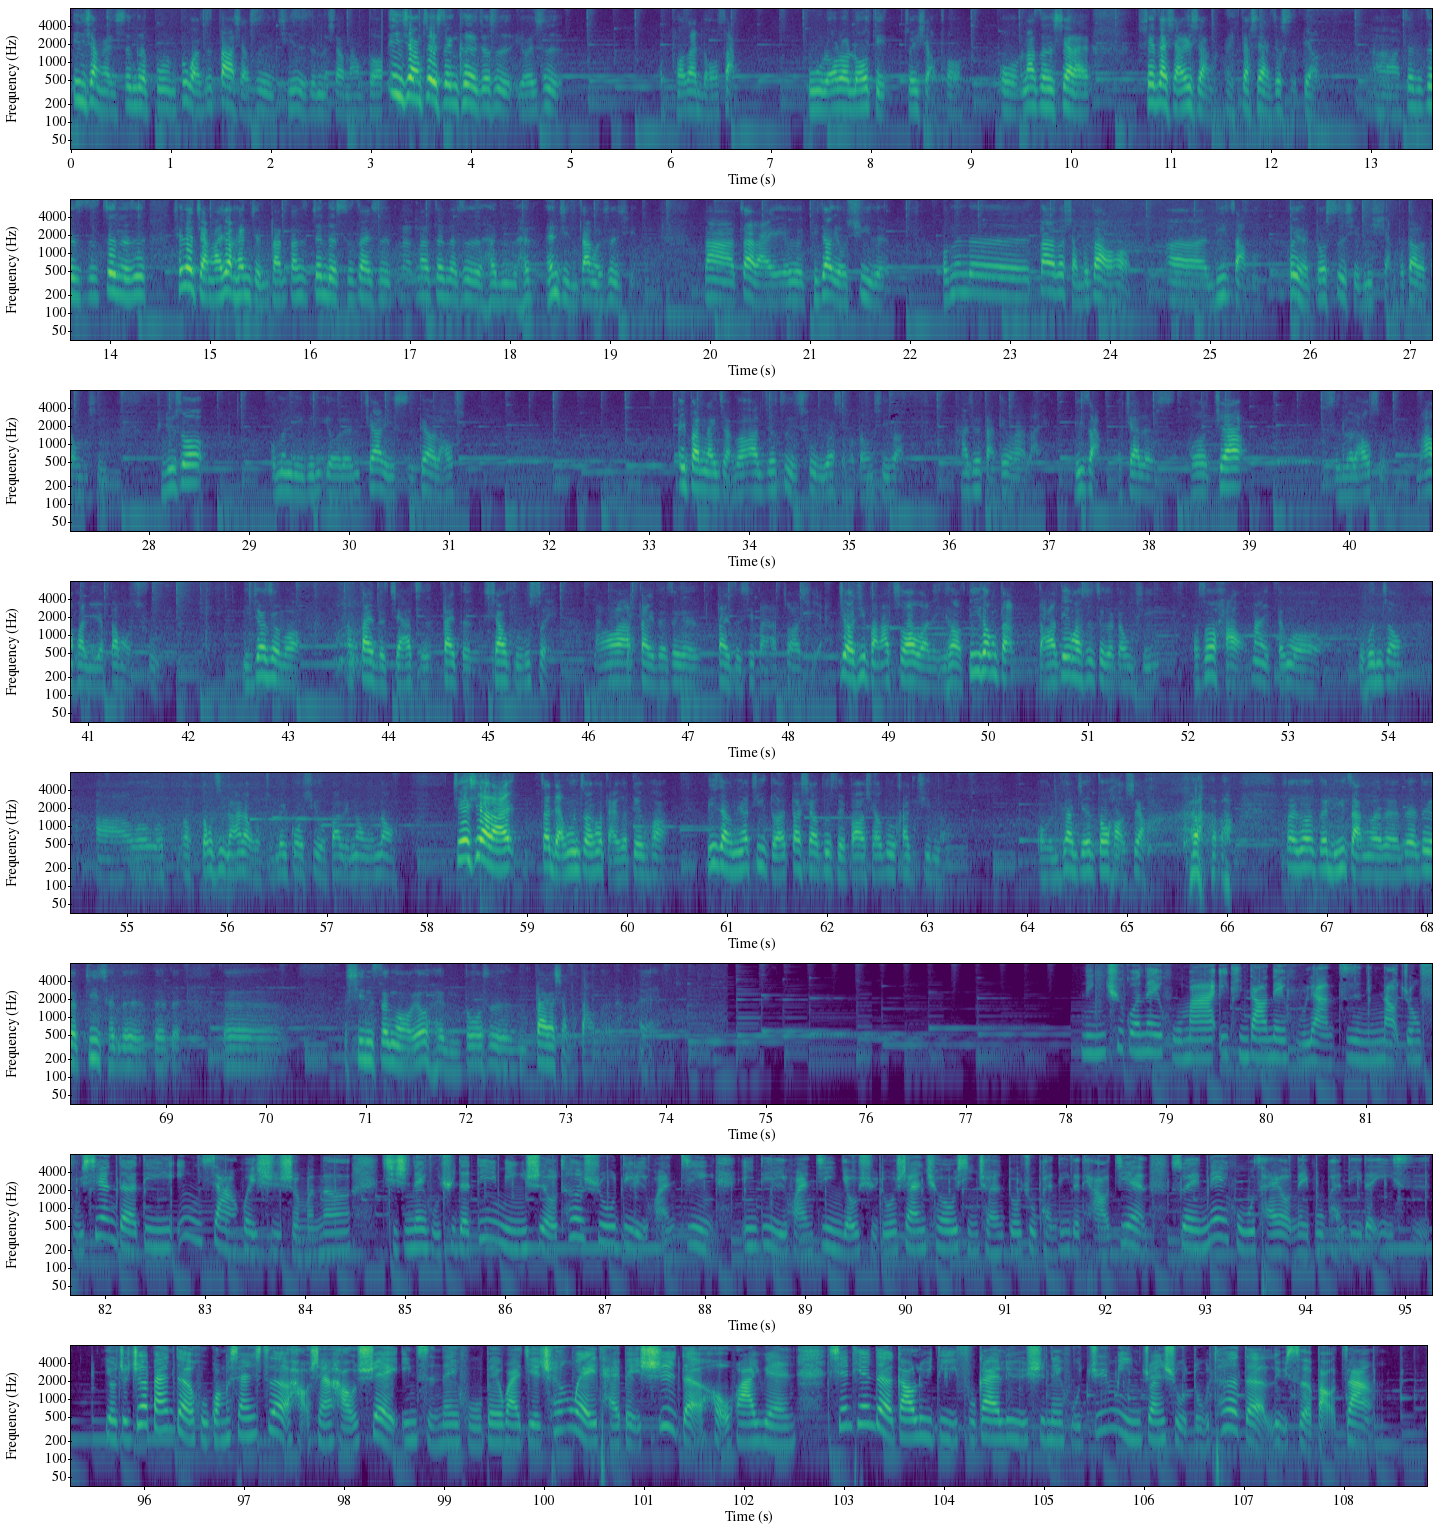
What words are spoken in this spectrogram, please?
印象很深刻的部分，不管是大小事情，其实真的相当多。印象最深刻的就是有一次我跑在楼上，五楼的楼顶追小偷，哦，那真的下来，现在想一想，哎，掉下来就死掉了啊！真的，真是真的是，现在讲好像很简单，但是真的实在是那那真的是很很很紧张的事情。那再来有比较有趣的，我们的大家都想不到哈，呃，里长会很多事情你想不到的东西，比如说我们里面有人家里死掉老鼠，一般来讲的话就自己处理个什么东西吧，他就打电话来，里长，我家的我家死了老鼠，麻烦你来帮我处理，你叫什么？他带着夹子，带着消毒水。然后他带着这个袋子去把它抓起来，就要去把它抓完了以后，第一通打打的电话是这个东西。我说好，那你等我五分钟，啊，我我我东西拿了，我准备过去，我帮你弄一弄。接下来在两分钟后打个电话，里长你要记得带消毒水把我消毒干净了。哦，你看觉得多好笑，所以说这里长啊的这这个基层的的的呃心声哦，有很多是大家想不到的。您去过内湖吗？一听到内湖两字，您脑中浮现的第一印象会是什么呢？其实内湖区的地名是有特殊地理环境，因地理环境有许多山丘，形成多处盆地的条件，所以内湖才有内部盆地的意思。有着这般的湖光山色，好山好水，因此内湖被外界称为台北市的后花园。先天的高绿地覆盖率是内湖居民专属独特的绿色宝藏。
